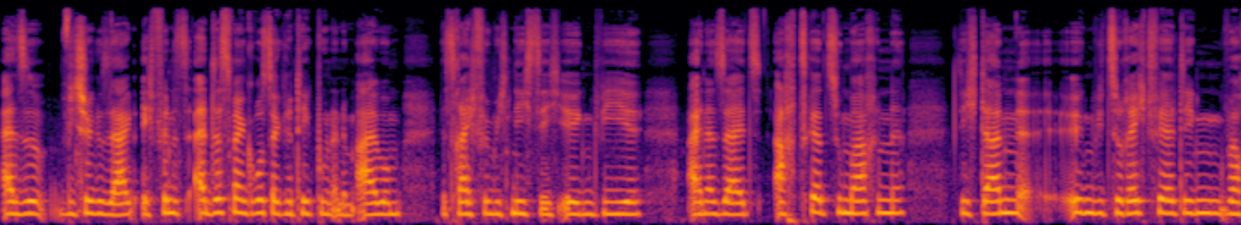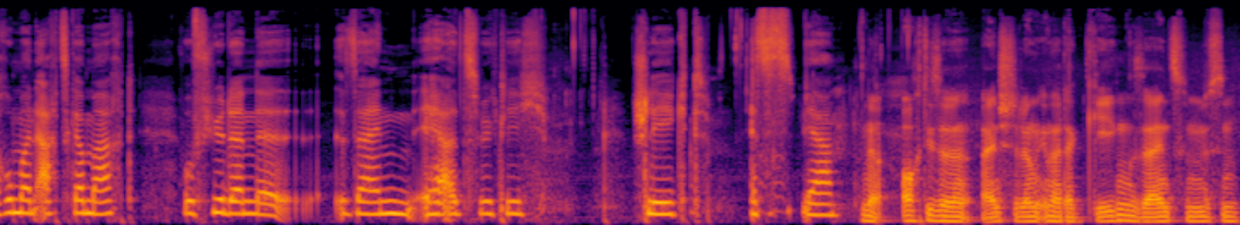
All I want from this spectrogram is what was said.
also wie schon gesagt, ich finde, das ist mein großer Kritikpunkt an dem Album. Es reicht für mich nicht, sich irgendwie einerseits 80er zu machen, sich dann irgendwie zu rechtfertigen, warum man 80er macht, wofür dann äh, sein Herz wirklich schlägt. Es ist, ja. Ja, auch diese Einstellung, immer dagegen sein zu müssen.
